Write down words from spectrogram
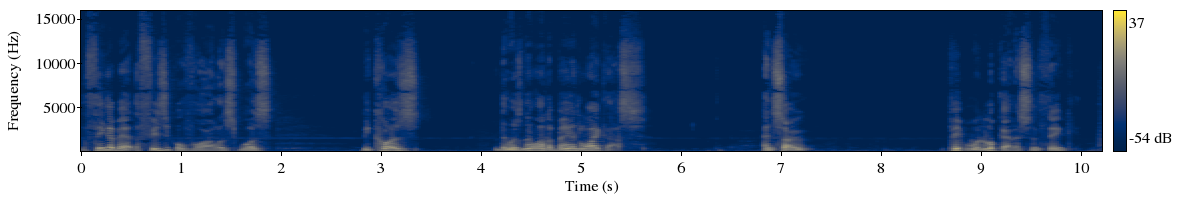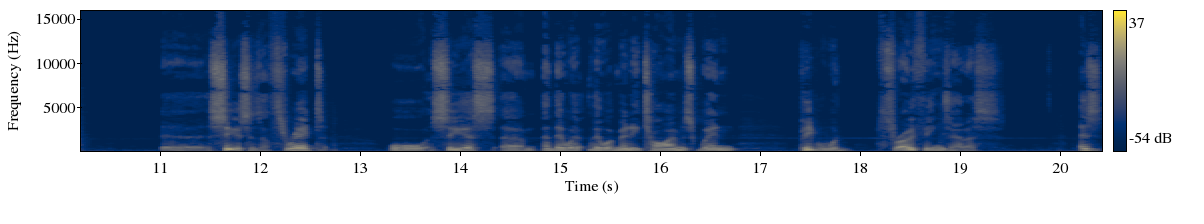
the thing about the physical violence was because there was no other band like us, and so people would look at us and think, uh, see us as a threat, or see us. Um, and there were there were many times when people would throw things at us, as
